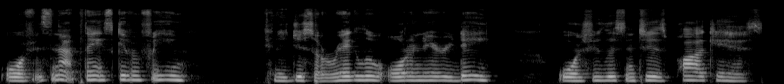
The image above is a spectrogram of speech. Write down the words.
Or if it's not Thanksgiving for you, and it's just a regular, ordinary day, or if you listen to this podcast,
